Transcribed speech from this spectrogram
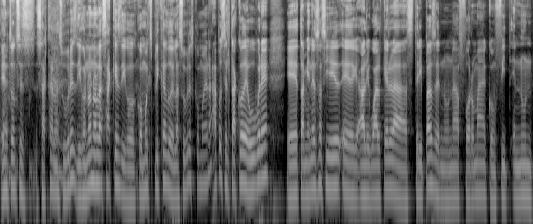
Entonces, saca las ubres. Digo, no, no las saques. Digo, ¿cómo explicas lo de las ubres? ¿Cómo era? Ah, pues el taco de ubre eh, también es así, eh, al igual que las tripas, en una forma confit, en un,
